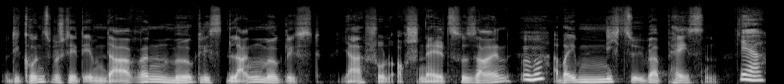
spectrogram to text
Und die Kunst besteht eben darin, möglichst lang, möglichst ja schon auch schnell zu sein, Mhm. aber eben nicht zu überpacen. Ja,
